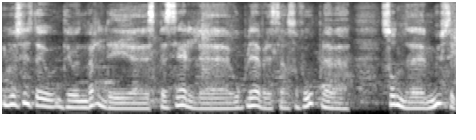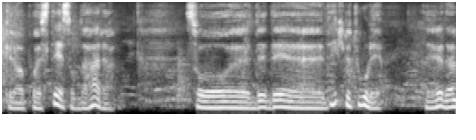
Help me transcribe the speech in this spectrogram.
Jeg synes det er, jo, det er jo en veldig eh, spesiell eh, opplevelse altså å få oppleve sånne musikere på et sted som det her er. Så eh, det, det, det er helt utrolig. Det er det.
